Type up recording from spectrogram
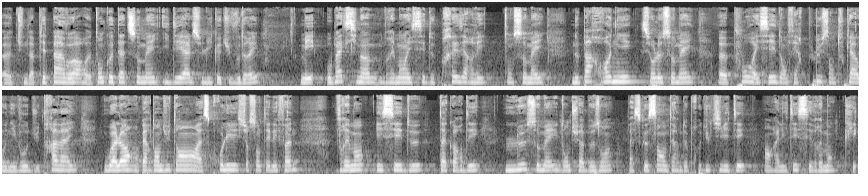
euh, tu ne vas peut-être pas avoir ton quota de sommeil idéal, celui que tu voudrais, mais au maximum, vraiment essayer de préserver ton sommeil, ne pas rogner sur le sommeil euh, pour essayer d'en faire plus, en tout cas au niveau du travail, ou alors en perdant du temps à scroller sur son téléphone. Vraiment, essayer de t'accorder le sommeil dont tu as besoin, parce que ça, en termes de productivité, en réalité, c'est vraiment clé.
